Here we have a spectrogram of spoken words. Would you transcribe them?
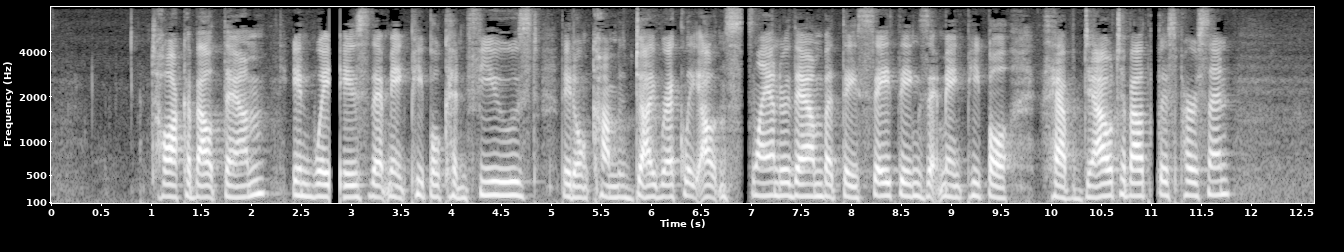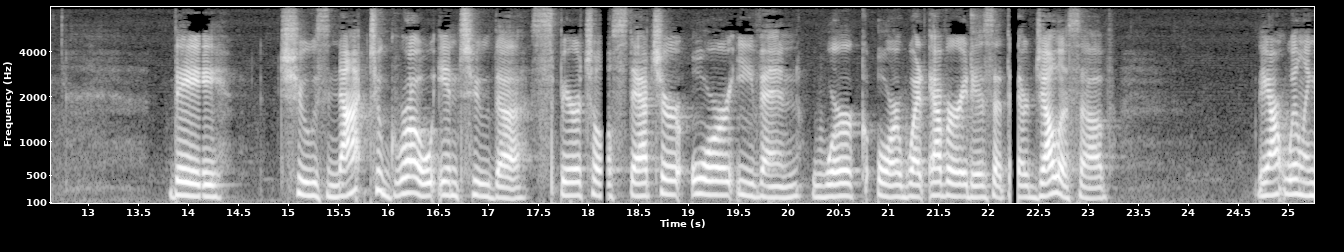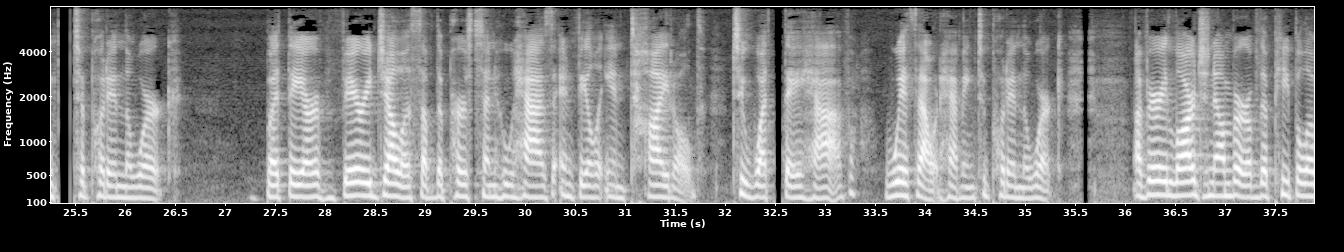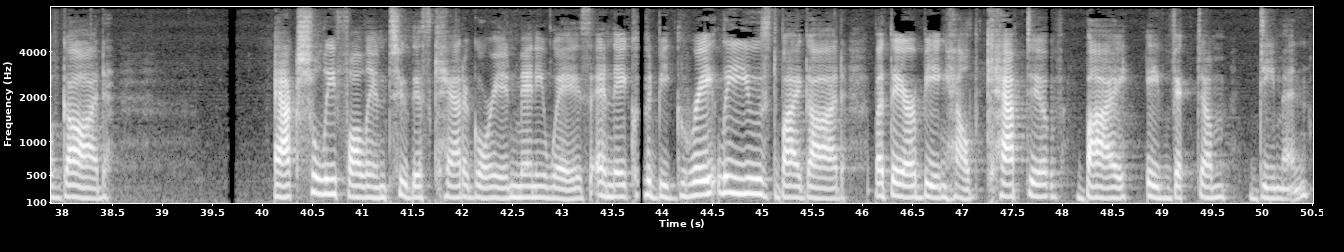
talk about them in ways that make people confused. They don't come directly out and slander them, but they say things that make people have doubt about this person. They choose not to grow into the spiritual stature or even work or whatever it is that they're jealous of, they aren't willing to put in the work. But they are very jealous of the person who has and feel entitled to what they have without having to put in the work. A very large number of the people of God actually fall into this category in many ways, and they could be greatly used by God, but they are being held captive by a victim demon.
